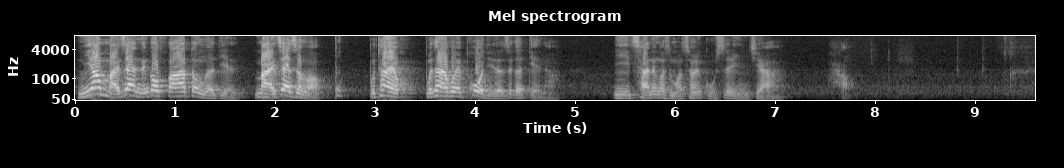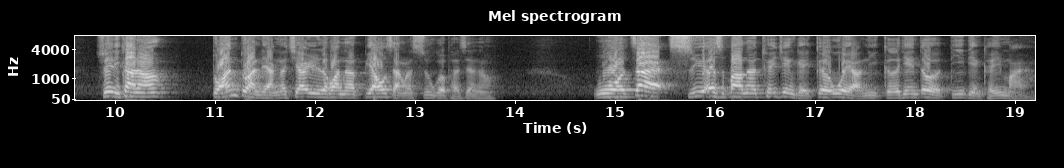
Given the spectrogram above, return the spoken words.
你要买在能够发动的点，买在什么不不太不太会破底的这个点啊，你才能够什么成为股市的赢家。所以你看呢，短短两个交易日的话呢，飙涨了十五个 percent 哦。我在十月二十八呢推荐给各位啊，你隔天都有低点可以买啊。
